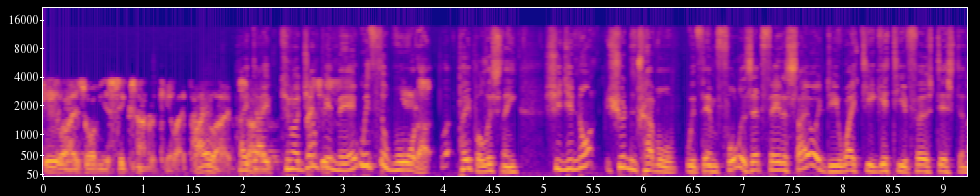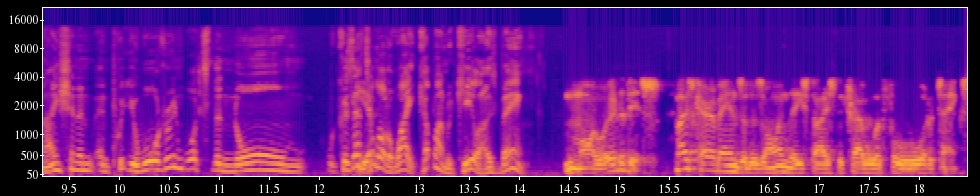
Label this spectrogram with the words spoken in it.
kilos of your 600 kilo payload. Hey So Dave, can I jump in there with the water? People listening, should you not shouldn't travel with them full? Is that fair to say, or do you wait till you get to your first destination and, and put your water in? What's the norm? Because that's Yep. a lot of weight, couple hundred kilos, bang. My word, it is. Most caravans are designed these days to travel with full water tanks.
